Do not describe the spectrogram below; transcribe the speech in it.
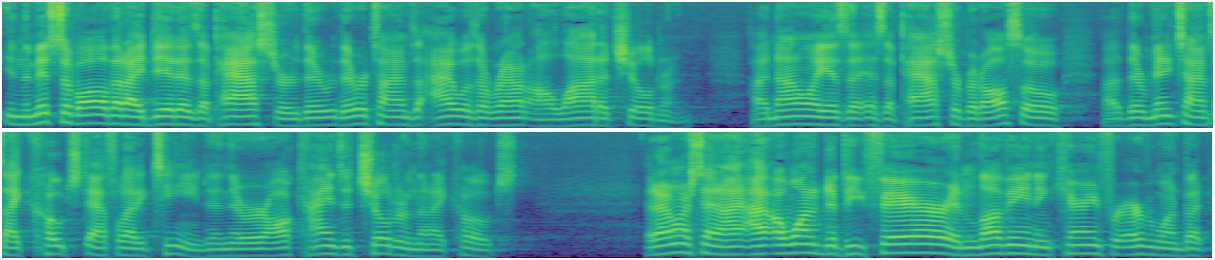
in the midst of all that I did as a pastor, there, there were times I was around a lot of children. Uh, not only as a, as a pastor, but also uh, there were many times I coached athletic teams, and there were all kinds of children that I coached. And I understand, I, I wanted to be fair and loving and caring for everyone, but,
